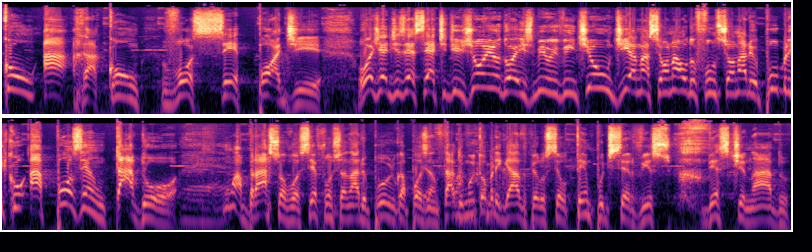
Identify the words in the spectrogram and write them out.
Com a Racon, você pode. Hoje é 17 de junho de 2021, Dia Nacional do Funcionário Público Aposentado. Um abraço a você, funcionário público aposentado, e muito obrigado pelo seu tempo de serviço destinado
